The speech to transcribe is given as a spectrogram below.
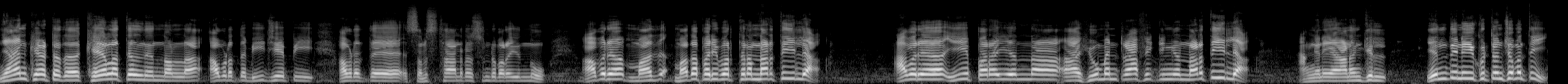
ഞാൻ കേട്ടത് കേരളത്തിൽ നിന്നുള്ള അവിടുത്തെ ബി ജെ പി അവിടുത്തെ സംസ്ഥാന പ്രസിഡന്റ് പറയുന്നു അവർ മത മതപരിവർത്തനം നടത്തിയില്ല. അവർ ഈ പറയുന്ന ഹ്യൂമൻ ട്രാഫിക്കിംഗ് നടത്തിയില്ല. അങ്ങനെയാണെങ്കിൽ എന്തിനീ കുറ്റം ചുമത്തി?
